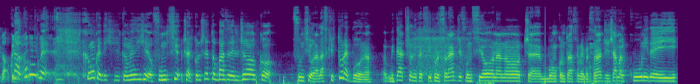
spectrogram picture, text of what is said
No, No, comunque, comunque dice- come dicevo, funzio- cioè il concetto base del gioco funziona, la scrittura è buona, mi piacciono i, pers- i personaggi, funzionano, c'è buon contrasto con i personaggi, diciamo alcuni dei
